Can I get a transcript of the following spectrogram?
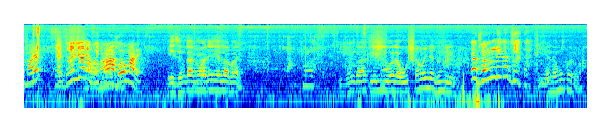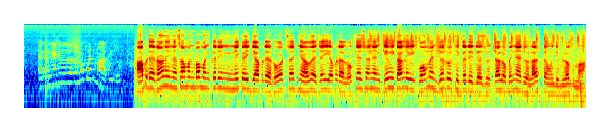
મારે હા બહુ મારે. એ જંગા નો રે એલા ભાઈ. જંગા એટલે ઈ ઓલા ઉઠતા હોય ને જંગલી. જંગલી નથી એને શું કરવા આપણે રાણીને સામાન બામાન કરીને નીકળી ગયા, આપણે રોડ સાઈડને હવે જઈએ, આપણા લોકેશન કેવી કાલે એ કોમેન્ટ જરૂરથી કરી દેજો. ચાલો બન્યા રહ્યો લાસ્ટ સુધી બ્લોગમાં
